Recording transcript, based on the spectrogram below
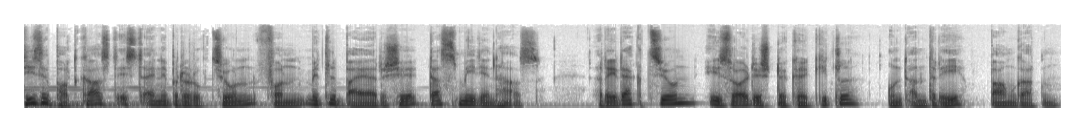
Dieser Podcast ist eine Produktion von Mittelbayerische Das Medienhaus. Redaktion Isolde Stöcker-Gittel und André Baumgarten.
